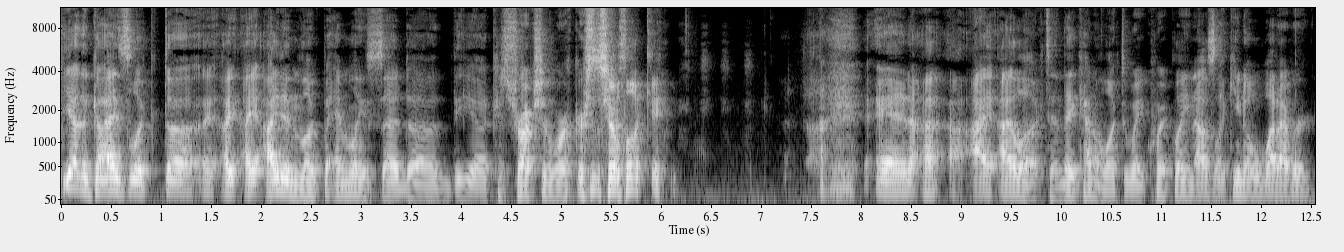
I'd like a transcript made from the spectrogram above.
yeah, the guys looked. Uh, I, I I didn't look, but Emily said uh, the uh, construction workers are looking and I, I, I looked and they kind of looked away quickly and I was like, you know, whatever.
